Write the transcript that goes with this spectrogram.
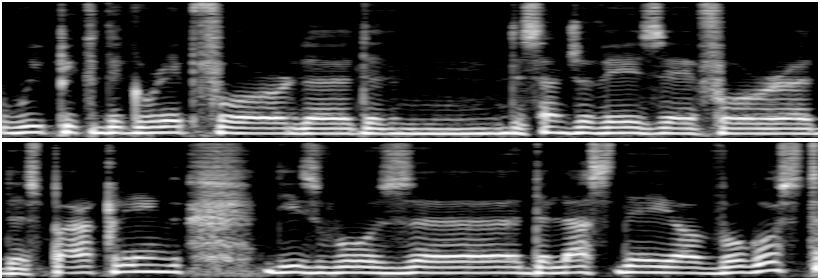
we pick the grape for the, the, the Sangiovese for uh, the sparkling. This was uh, the last day of August.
